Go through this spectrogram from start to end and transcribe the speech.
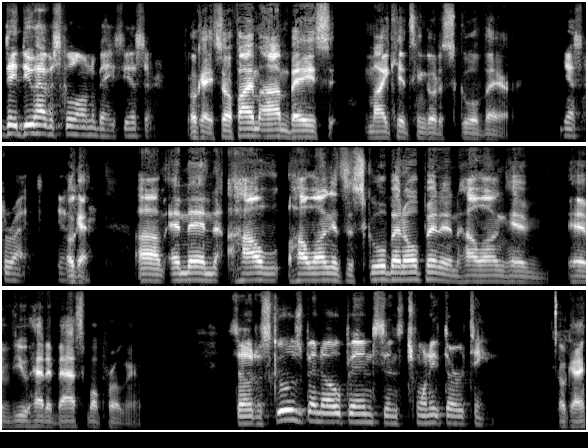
They do have a school on the base, yes, sir. Okay, so if I'm on base, my kids can go to school there. Yes, correct. Yes, Okay. Um, and then how how long has the school been open and how long have have you had a basketball program? So the school's been open since 2013. Okay.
